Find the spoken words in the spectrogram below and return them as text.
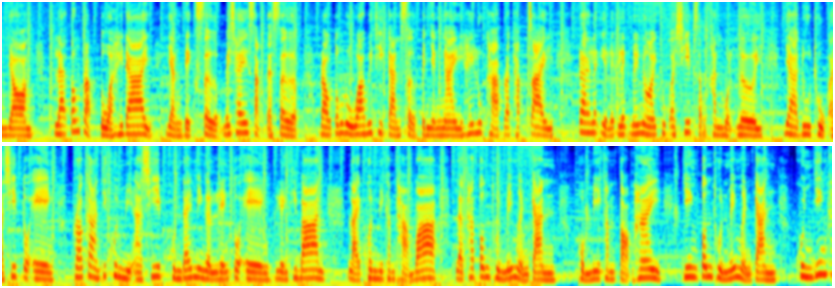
ำยอม และต้องปรับตัวให้ได้ อย่างเด็กเสิร์ฟไม่ใช่สักแต่เสิร์ฟ เราต้องรู้ว่าวิธีการเสิร์ฟเป็นยังไง ให้ลูกค้าประทับใจ รายละเอียดเล็ก ๆ น้อยๆ ทุกอาชีพสำคัญหมดเลย อย่าดูถูกอาชีพตัวเอง เพราะการที่คุณมีอาชีพ คุณได้มีเงินเลี้ยงตัวเอง เลี้ยงที่บ้าน หลายคนมีคำถามว่า แล้วถ้าต้นทุนไม่เหมือนกันผมมีคำตอบให้ ยิ่งต้นทุนไม่เหมือนกัน คุณยิ่งข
